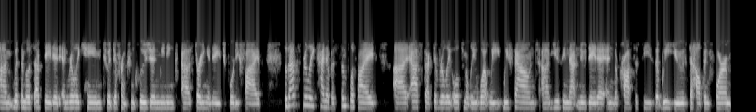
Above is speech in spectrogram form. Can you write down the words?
um, with the most updated and really came to a different conclusion, meaning uh, starting at age 45. So that's really kind of a simplified uh, aspect of really ultimately what we, we found um, using that new data and the processes that we use to help inform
